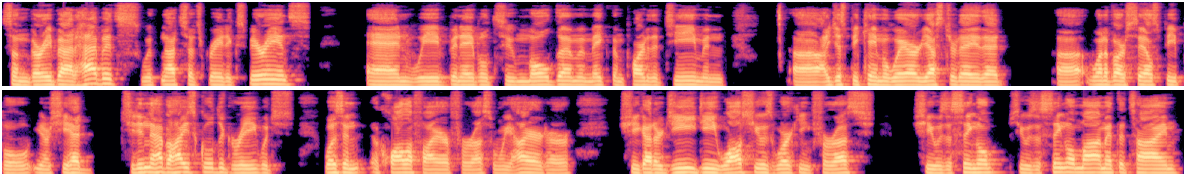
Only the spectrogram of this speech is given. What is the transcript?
some very bad habits, with not such great experience, and we've been able to mold them and make them part of the team. And uh, I just became aware yesterday that uh, one of our salespeople, you know, she had she didn't have a high school degree, which wasn't a qualifier for us when we hired her. She got her GED while she was working for us. She was a single she was a single mom at the time,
